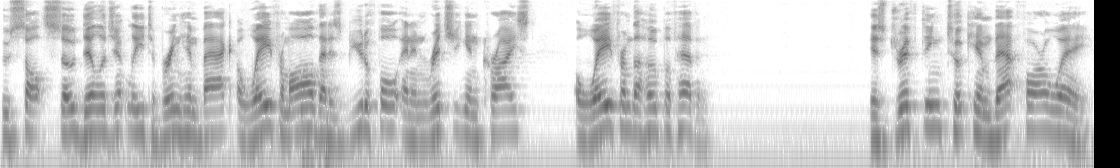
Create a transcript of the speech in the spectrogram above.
who sought so diligently to bring him back, away from all that is beautiful and enriching in Christ, away from the hope of heaven. His drifting took him that far away,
